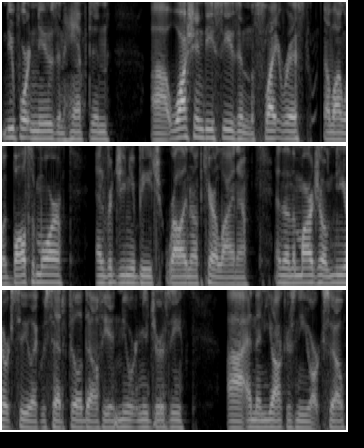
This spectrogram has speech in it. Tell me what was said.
Newport News, and Hampton. Uh, Washington D.C. is in the slight risk, along with Baltimore and Virginia Beach, Raleigh, North Carolina, and then the marginal New York City, like we said, Philadelphia, Newark, New Jersey, uh, and then Yonkers, New York. So,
